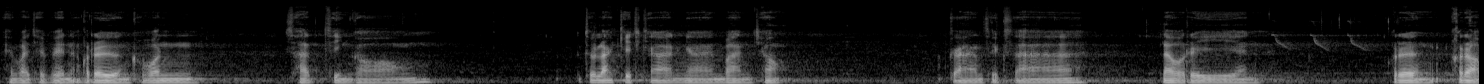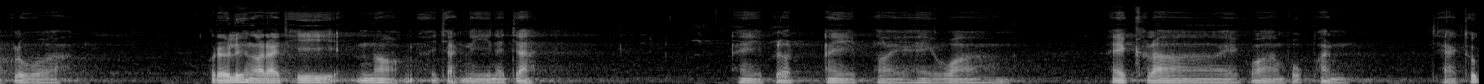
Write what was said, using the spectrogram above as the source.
ไม่ว่าจะเป็นเรื่องคนสัตว์สิ่งของธุรกิจการงานบ้านช่อง การศึกษาเราเรียน เรื่องครอบครัว หรือเรื่องอะไรที่นอกเหนือจากนี้นะจ๊ะ ให้ปลดให้ปล่อยให้วาง ให้คลายความผูกพัน จากทุก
